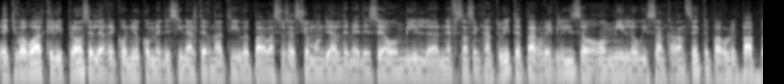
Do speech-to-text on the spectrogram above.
et tu vas voir que l'hypnose est reconnue comme médecine alternative par l'Association mondiale des médecins en 1958, par l'Église en 1847, par le pape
